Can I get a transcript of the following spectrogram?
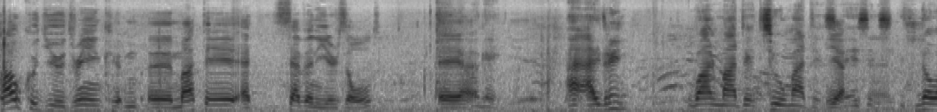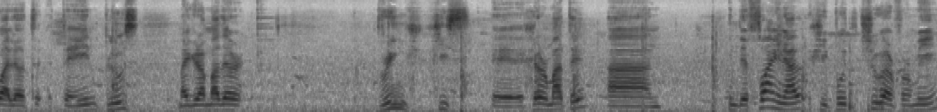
how could you drink uh, mate at seven years old? Uh, Okay. I, I drink one mate, two mates. Yeah. It's, it's, it's not a lot pain. Plus, my grandmother drink his uh, her mate, and in the final he put sugar for me,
